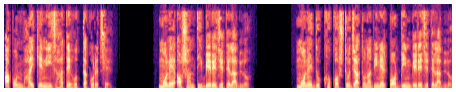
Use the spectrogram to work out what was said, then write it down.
আপন ভাইকে নিজ হাতে হত্যা করেছে। মনে অশান্তি বেড়ে যেতে লাগল। মনে দুঃখ কষ্ট যাতনা দিনের পর দিন বেড়ে যেতে লাগল।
